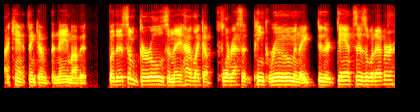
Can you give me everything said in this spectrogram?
I can't think of the name of it, but there's some girls and they have like a fluorescent pink room and they do their dances or whatever.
